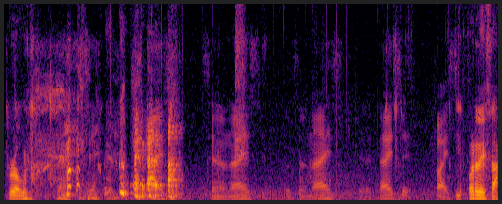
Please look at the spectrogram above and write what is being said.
Problem. nice. nice. So nice. So nice. Nice. Nice. Risa.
